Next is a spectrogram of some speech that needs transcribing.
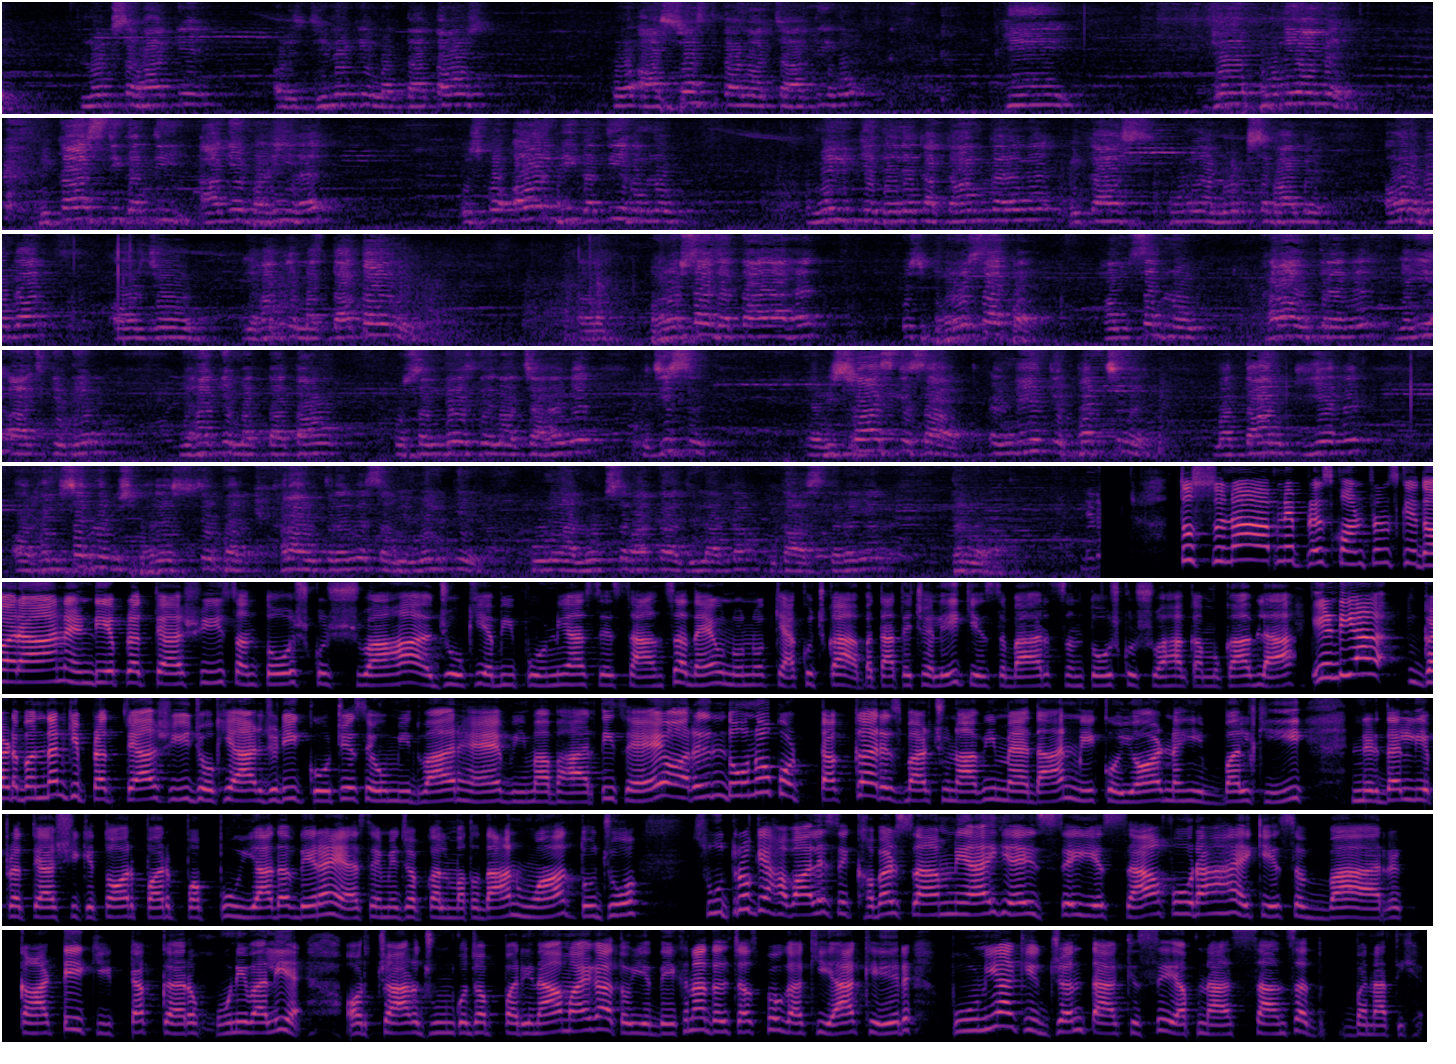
लोकसभा के और इस ज़िले के मतदाताओं को आश्वस्त करना चाहती हूँ कि जो पूर्णिया में विकास की गति आगे बढ़ी है, उसको और भी गति हम लोग मिल के देने का काम करेंगे। विकास पूर्णिया लोकसभा में और होगा और जो यहाँ के मतदाताओं ने भरोसा जताया है। उस भरोसा पर हम सब लोग खड़ा उतरेंगे। यही आज के दिन यहाँ के मतदाताओं को संदेश देना चाहेंगे कि जिस विश्वास के साथ एनडीए के पक्ष में मतदान किए हैं और हम सब लोग इस भरोसे पर खड़ा उतरेंगे। सभी मिलकर पूर्णिया लोकसभा का, जिला का विकास करेंगे। धन्यवाद। तो सुना आपने प्रेस कॉन्फ्रेंस के दौरान एनडीए प्रत्याशी संतोष कुशवाहा, जो कि अभी पूर्णिया से सांसद हैं, उन्होंने क्या कुछ कहा? बताते चले कि इस बार संतोष कुशवाहा का मुकाबला इंडिया गठबंधन की प्रत्याशी, जो कि आरजेडी कोटे से उम्मीदवार हैं बीमा भारती से है, और इन दोनों को टक्कर इस बार चुनावी मैदान में कोई और नहीं, बल्कि निर्दलीय प्रत्याशी के तौर पर पप्पू यादव दे रहे हैं। ऐसे में जब कल मतदान हुआ तो जो सूत्रों के हवाले से खबर सामने आई है। इससे ये साफ़ हो रहा है कि इस बार कांटे की टक्कर होने वाली है और 4 जून को जब परिणाम आएगा तो ये देखना दिलचस्प होगा कि आखिर पूर्णिया की जनता किसे अपना सांसद बनाती है।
